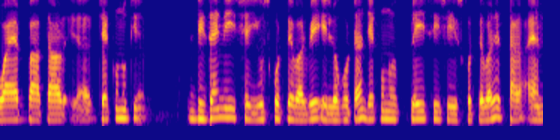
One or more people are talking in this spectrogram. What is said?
ওয়েব বা তার যে কোনো কি ডিজাইনেই সে ইউজ করতে পারবে এই লোগোটা যে কোনো প্লেসেই সে ইউজ করতে পারে। তার অ্যান্ড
